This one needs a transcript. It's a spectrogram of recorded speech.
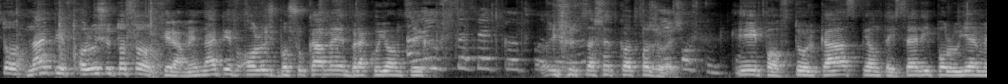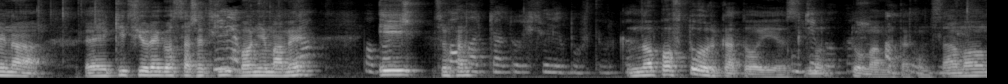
To najpierw Olusiu to co otwieramy? Najpierw Oluś, bo szukamy Ale brakujących. już saszetkę otworzyłem. Już zaszetkę otworzyłeś. I powtórkę. I powtórka z piątej serii. Polujemy na e, Kid Fury'ego z saszetki, bo nie mamy. Popatrz, I słucham? Popatrz, tatuś, tu jest powtórka. No powtórka to jest. Gdzie No, popatrz? tu mamy tu taką samą.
